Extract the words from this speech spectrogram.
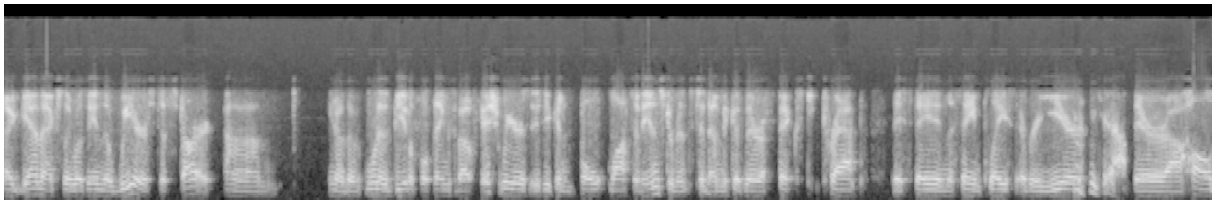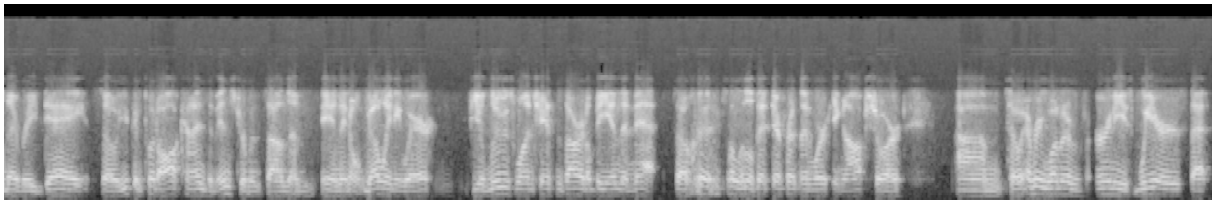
again, actually was in the weirs to start. Um, you know, the, one of the beautiful things about fish weirs is you can bolt lots of instruments to them because they're a fixed trap. They stay in the same place every year. yeah. They're uh, hauled every day. So you can put all kinds of instruments on them and they don't go anywhere. If you lose one, chances are it'll be in the net. So it's a little bit different than working offshore. Um, so every one of Ernie's weirs that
